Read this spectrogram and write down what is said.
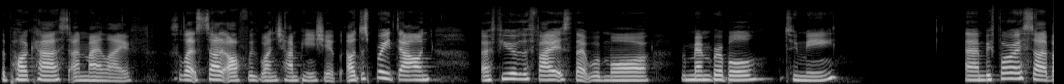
the podcast and my life. So, let's start off with one championship. I'll just break down a few of the fights that were more memorable to me. Um, before I start,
